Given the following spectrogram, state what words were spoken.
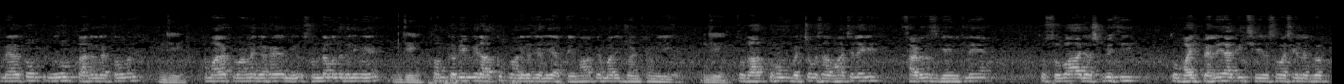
मैं तो न्यू कानन रहता हूँ मैं जी हमारा पुराना घर है न्यू- सुंडा मंदिर गली में है जी तो हम कभी भी रात को पुराने घर चले जाते हैं वहाँ पे हमारी ज्वाइंट फैमिली है जी तो रात को हम बच्चों के साथ वहाँ चले गए साढ़े दस गए निकले हैं तो सुबह आज अष्टमी थी तो वाइफ पहले आ गई छह सवा छह लगभग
